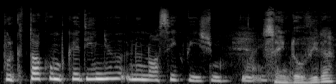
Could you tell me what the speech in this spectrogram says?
porque toca um bocadinho no nosso egoísmo. Não é? Sem dúvida,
